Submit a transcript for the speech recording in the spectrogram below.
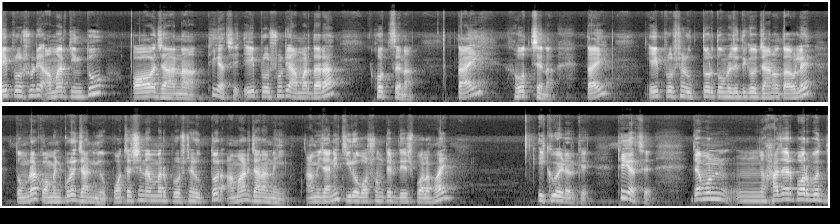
এই প্রশ্নটি আমার কিন্তু অজানা, ঠিক আছে? এই প্রশ্নটি আমার দ্বারা হচ্ছে না। তাই হচ্ছে না। তাই এই প্রশ্নের উত্তর তোমরা যদি কেউ জানো তাহলে তোমরা কমেন্ট করে জানিও। পঁচাশি নাম্বার প্রশ্নের উত্তর আমার জানা নেই। আমি জানি চিরবসন্তের দেশ বলা হয় ইকুয়েডরকে। ঠিক আছে? যেমন হাজার পর্বত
